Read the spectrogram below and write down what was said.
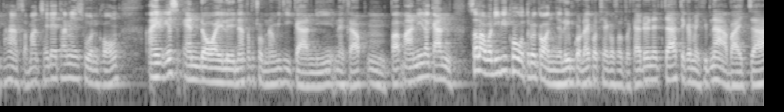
2025 สามารถใช้ได้ทั้งในส่วนของ iOS Android เลยนะท่านผู้ชมนะวิธีการนี้นะครับประมาณนี้แล้วกันสำหรับวันนี้พี่โคกตัวก่อนอย่าลืมกดไลค์กดแชร์กด subscribe ด้วยนะจ๊ะเจอกันใหม่คลิปหน้าบายจ้า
